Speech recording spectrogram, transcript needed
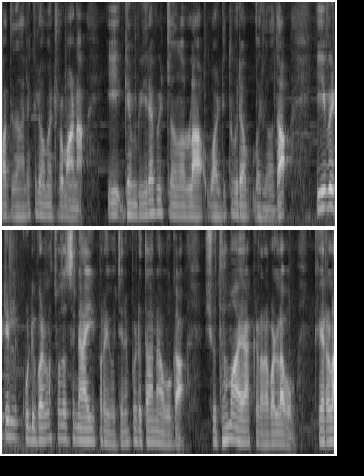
പതിനാല് കിലോമീറ്ററുമാണ് ഈ ഗംഭീര വീട്ടിൽ നിന്നുള്ള വഴിദൂരം വരുന്നത്. ഈ വീട്ടിൽ കുടിവെള്ള സ്രോതസ്സിനായി പ്രയോജനപ്പെടുത്താനാവുക. ശുദ്ധമായ കിണർവെള്ളവും കേരള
